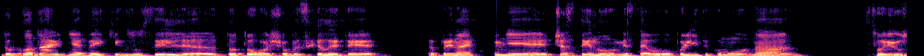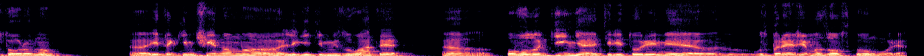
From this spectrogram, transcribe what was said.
докладають неабияких зусиль е, до того, щоб схилити е, принаймні частину місцевого політикуму на свою сторону, і таким чином легітимізувати оволодіння територіями узбережжя Азовського моря.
